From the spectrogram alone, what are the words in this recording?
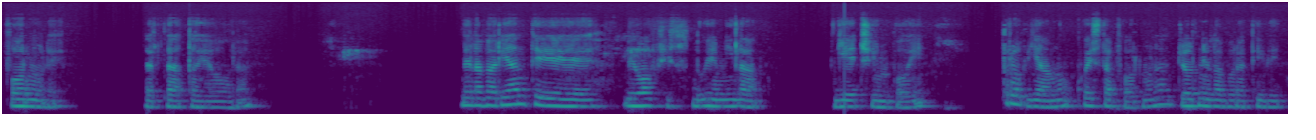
formule per data e ora, nella variante di Office 2010 in poi, troviamo questa formula, giorni lavorativi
